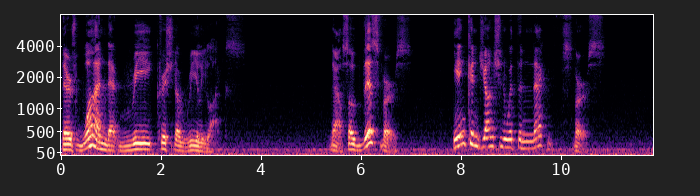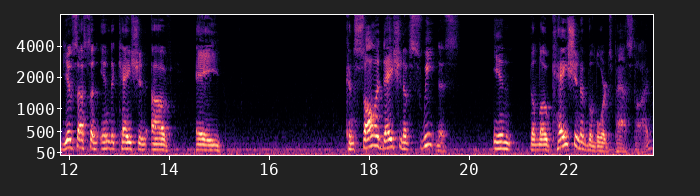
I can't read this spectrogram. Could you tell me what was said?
there's one that re, Krishna really likes. Now, so this verse, in conjunction with the next verse, gives us an indication of a consolidation of sweetness in the location of the Lord's pastime.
